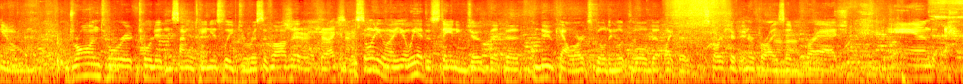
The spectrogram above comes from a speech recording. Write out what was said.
you know, drawn toward toward it and simultaneously derisive of Sure, it. sure, I can understand. So anyway, you know, we had this standing joke that the new Cal Arts building looked a little bit like the Starship Enterprise had crashed, and.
